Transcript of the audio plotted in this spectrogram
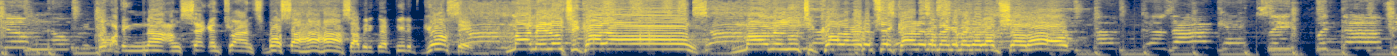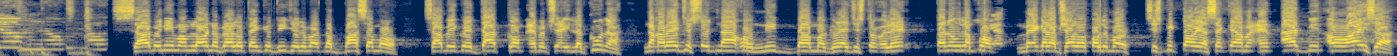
You. Dumating na ang second trance. Boss, haha, sabi ni Kuya Philip Gorte. Mami Luchi Kalang! Mami Luchi Kalang, RFC Canada, mega mega love shout out! You, Sabi ni Ma'am Lorna Velo, thank you DJ Lamar, nabasa mo. Sabi ni Kuya .com, FFCI Laguna, naka-registered na ako. Need ba mag-register ulit? Tanong lang po, mega love shoutout Tolimore, Sis Victoria, Sakama, and admin Eliza.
